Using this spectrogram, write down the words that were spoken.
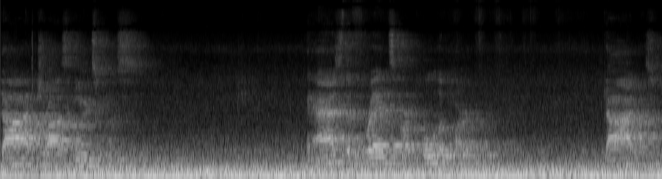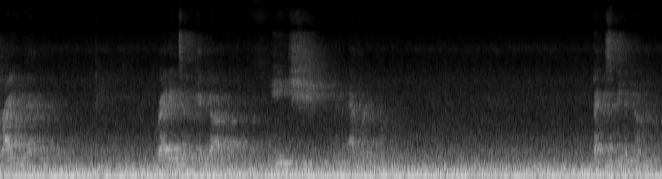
God draws near to us. And as the threads are pulled apart, God is right there, ready to pick up each and every one. Thanks be to God.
